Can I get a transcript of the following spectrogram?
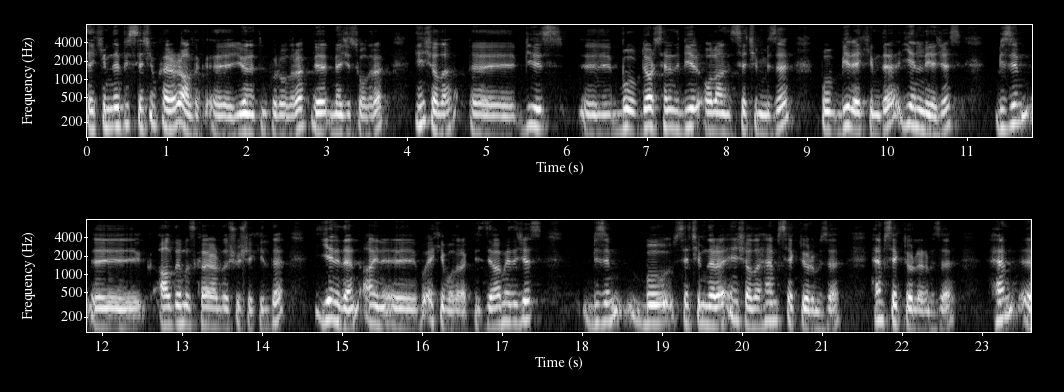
Ekim'de biz seçim kararı aldık e, yönetim kurulu olarak ve meclis olarak. İnşallah e, biz e, bu 4 senede bir olan seçimimize bu 1 Ekim'de yenileyeceğiz. Bizim e, aldığımız karar da şu şekilde yeniden aynı e, bu ekip olarak biz devam edeceğiz. Bizim bu seçimlere inşallah hem sektörümüze hem sektörlerimize hem e,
